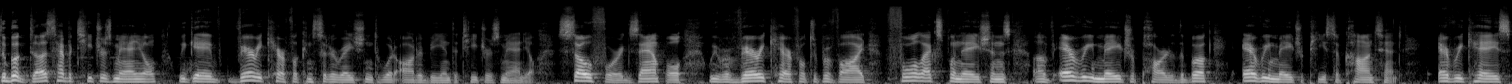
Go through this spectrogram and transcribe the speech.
The book does have a teacher's manual. We gave very careful consideration to what ought to be in the teacher's manual. So, for example, we were very careful to provide full explanations of every major part of the book, every major piece of content. Every case,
